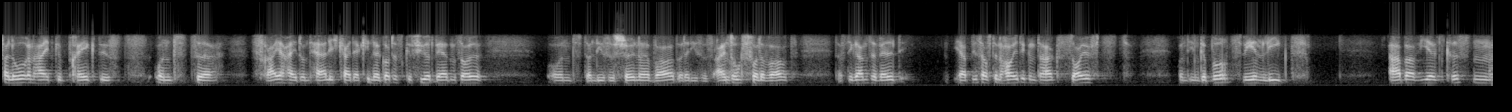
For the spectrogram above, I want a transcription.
Verlorenheit geprägt ist und zur Freiheit und Herrlichkeit der Kinder Gottes geführt werden soll. Und dann dieses schöne Wort oder dieses eindrucksvolle Wort, dass die ganze Welt ja bis auf den heutigen Tag seufzt und in Geburtswehen liegt. Aber wir Christen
